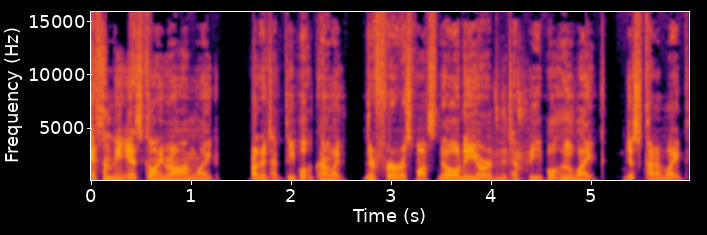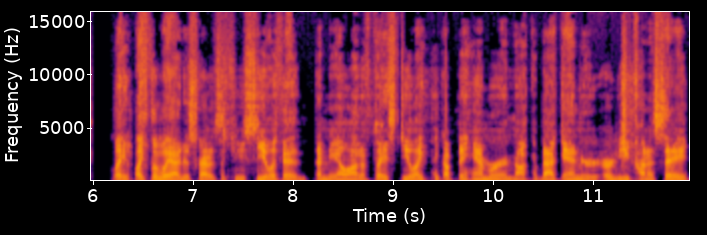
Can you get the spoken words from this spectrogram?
If something is going wrong, like are the type of people who kind of like defer responsibility or the type of people who like just kind of like like like the way I describe it is like you see like a, a nail out of place, do you like pick up the hammer and knock it back in, or, or do you kind of say,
